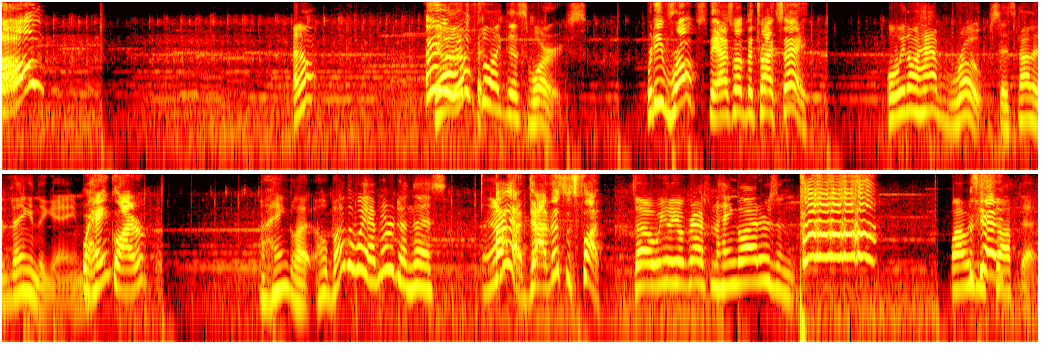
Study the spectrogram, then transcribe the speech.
Oh. I don't. I yeah, I don't feel like this works. We need ropes, man. That's what I've been trying to say. Well, we don't have ropes. That's not a thing in the game. Well, hang glider. A hang glider. Oh, by the way, I've never done this. Oh yeah, yeah, this is fun. So we're gonna go grab some hang gliders and why would Let's you get it. stop that?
